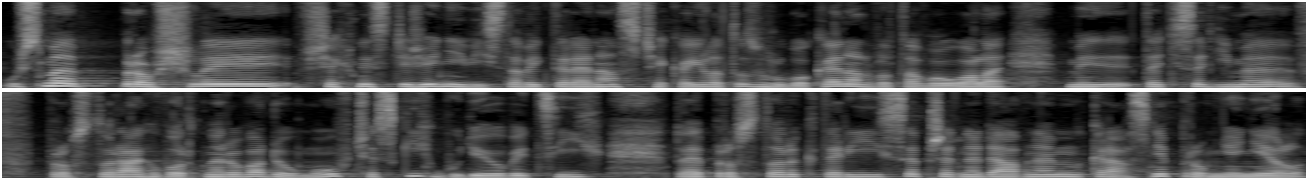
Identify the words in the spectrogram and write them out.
Už jsme prošli všechny stěžení výstavy, které nás čekají letos hluboké nad Vltavou, ale my teď sedíme v prostorách Wortnerova domu v Českých Budějovicích. To je prostor, který se přednedávnem krásně proměnil,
